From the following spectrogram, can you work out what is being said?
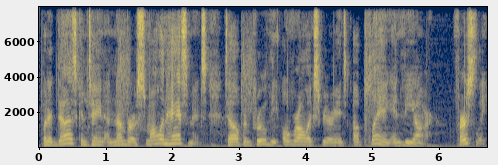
but it does contain a number of small enhancements to help improve the overall experience of playing in VR. Firstly,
